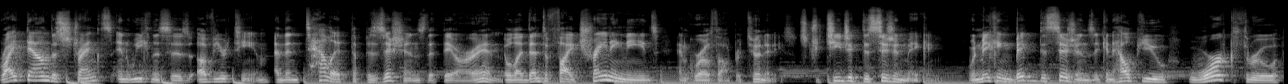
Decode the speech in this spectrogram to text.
Write down the strengths and weaknesses of your team and then tell it the positions that they are in. It will identify training needs and growth opportunities. Strategic decision making. When making big decisions, it can help you work through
